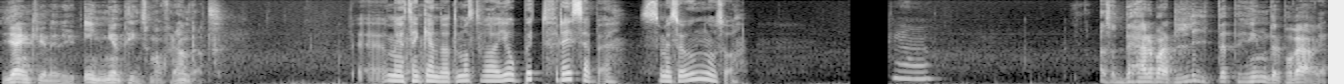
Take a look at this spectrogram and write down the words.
egentligen är det ju ingenting som har förändrats. Eh, Men jag tänker ändå att det måste vara jobbigt för dig Sebbe, som är så ung och så. Ja. Alltså det här är bara ett litet hinder på vägen.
